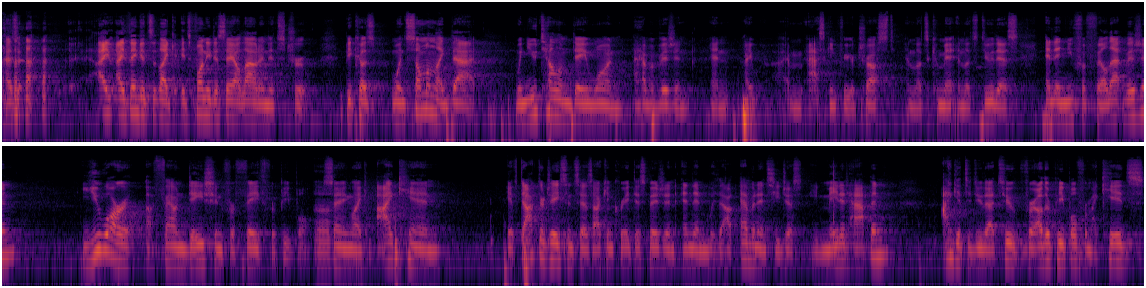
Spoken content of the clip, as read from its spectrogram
As I, I think it's like it's funny to say out loud and it's true. Because when someone like that, when you tell them day one, I have a vision and I, I'm asking for your trust and let's commit and let's do this, and then you fulfill that vision, you are a foundation for faith for people. Uh. Saying like, I can if Dr. Jason says I can create this vision and then without evidence he just he made it happen, I get to do that too for other people, for my kids,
